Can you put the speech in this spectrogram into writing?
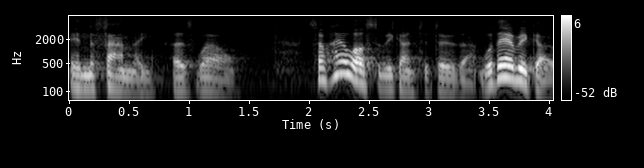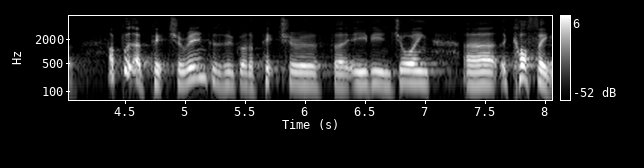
in the family as well. So, how else are we going to do that? Well, there we go. I put that picture in because we've got a picture of uh, Evie enjoying uh, the coffee.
